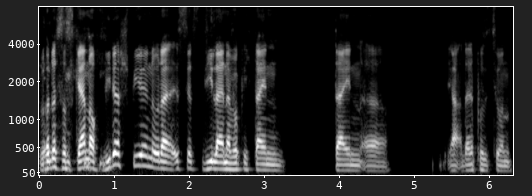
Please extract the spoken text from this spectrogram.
würdest du es gerne auch wieder spielen oder ist jetzt D-Liner wirklich dein, dein, äh, ja, deine Position?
